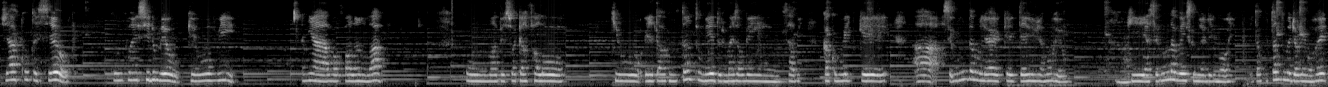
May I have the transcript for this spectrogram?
já aconteceu com um conhecido meu, que eu ouvi a minha avó falando lá com uma pessoa que ela falou que o, ele tava com tanto medo de mais alguém, sabe, ficar com ele porque a segunda mulher que ele teve já morreu. Que é a segunda vez que a mulher dele morre. Ele tava com tanto medo de alguém morrer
